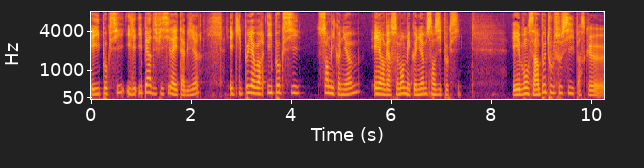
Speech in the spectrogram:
hypoxie, il est hyper difficile à établir, et qu'il peut y avoir hypoxie sans méconium, et inversement méconium sans hypoxie. Et bon, c'est un peu tout le souci, parce que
